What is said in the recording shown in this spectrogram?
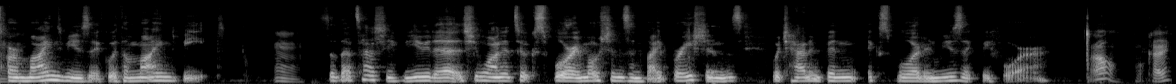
mm. are mind music with a mind beat. Mm. So that's how she viewed it. She wanted to explore emotions and vibrations, which hadn't been explored in music before. Oh, okay.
